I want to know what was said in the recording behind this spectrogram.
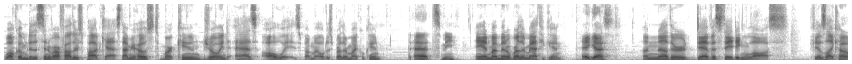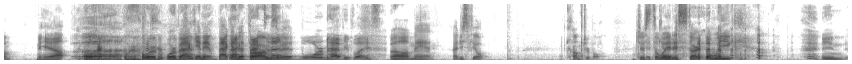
Welcome to the Sin of Our Fathers podcast. I'm your host, Mark Kuhn, joined as always by my oldest brother, Michael Kuhn, That's me. and my middle brother, Matthew Kuhn. Hey guys. Another devastating loss. Feels like home. Yeah. We're, we're, we're back in it, back, in the back, back throngs to of it. warm, happy place. Oh, man. I just feel comfortable Just It's the way to start the week. in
